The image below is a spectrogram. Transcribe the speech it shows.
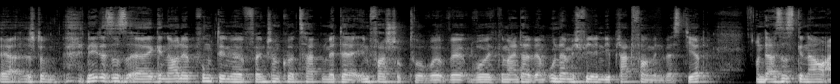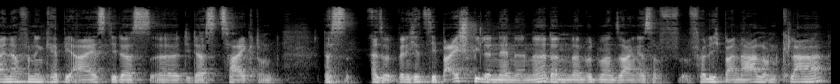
Ja, stimmt. Nee, das ist äh, genau der Punkt, den wir vorhin schon kurz hatten mit der Infrastruktur, wo, wo ich gemeint habe, wir haben unheimlich viel in die Plattform investiert. Und das ist genau einer von den KPIs, die das, äh, die das zeigt. Und das, also wenn ich jetzt die Beispiele nenne, ne, dann, dann würde man sagen, ist völlig banal und klar.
